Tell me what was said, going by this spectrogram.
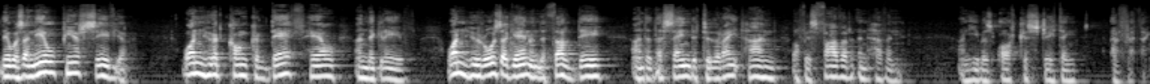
there was a nail pierced Saviour, one who had conquered death, hell, and the grave, one who rose again on the third day and had ascended to the right hand of his Father in heaven, and he was orchestrating everything.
